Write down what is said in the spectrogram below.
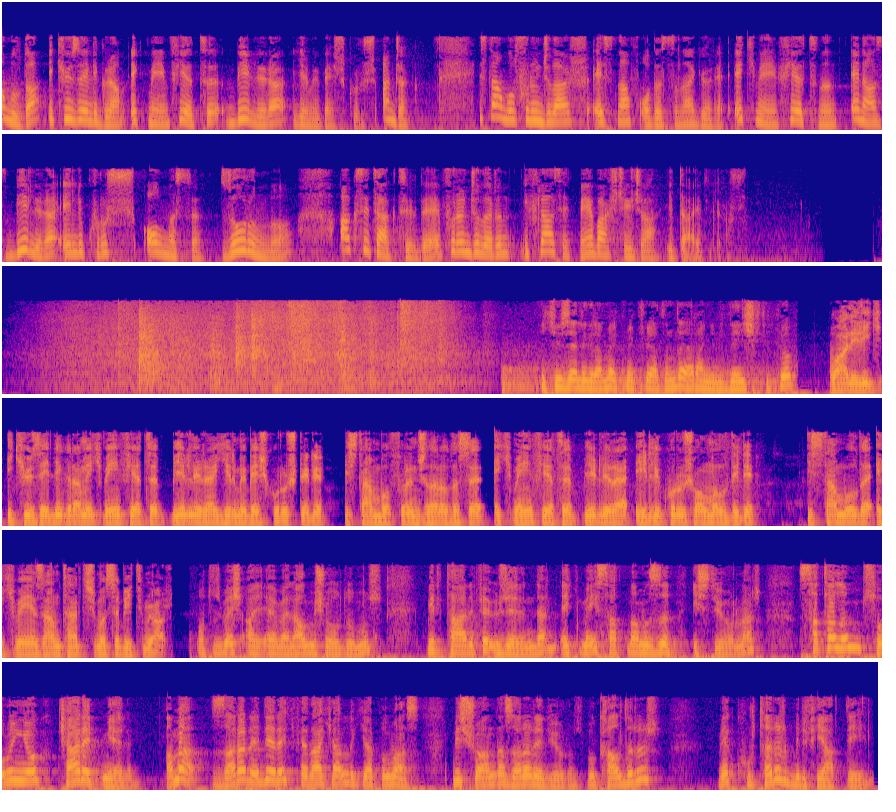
İstanbul'da 250 gram ekmeğin fiyatı 1 lira 25 kuruş. Ancak İstanbul Fırıncılar Esnaf Odası'na göre ekmeğin fiyatının en az 1 lira 50 kuruş olması zorunlu. Aksi takdirde fırıncıların iflas etmeye başlayacağı iddia ediliyor. Hı. 250 gram ekmek fiyatında herhangi bir değişiklik yok. Valilik 250 gram ekmeğin fiyatı 1 lira 25 kuruş dedi. İstanbul Fırıncılar Odası ekmeğin fiyatı 1 lira 50 kuruş olmalı dedi. İstanbul'da ekmeğe zam tartışması bitmiyor. 35 ay evvel almış olduğumuz bir tarife üzerinden ekmeği satmamızı istiyorlar. Satalım sorun yok kar etmeyelim. Ama zarar ederek fedakarlık yapılmaz. Biz şu anda zarar ediyoruz. Bu kaldırır ve kurtarır bir fiyat değil.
